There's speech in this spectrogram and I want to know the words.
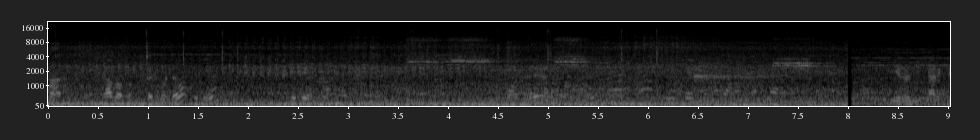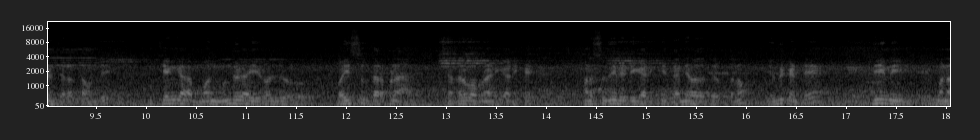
సార్ బాబా పెట్టుకుంటావా కొద్దిగా కొద్దిగా ఈరోజు ఈ కార్యక్రమం జరుగుతూ ఉంది ముఖ్యంగా ముందుగా ఈరోజు వయస్సుల తరపున చంద్రబాబు నాయుడు గారికి మన సుధీర్ రెడ్డి గారికి ధన్యవాదాలు తెలుపుతున్నాం. ఎందుకంటే దీన్ని మన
